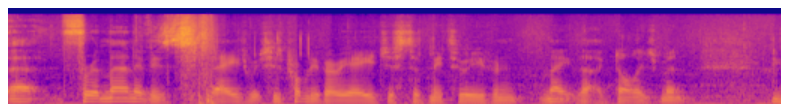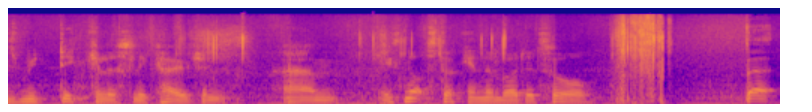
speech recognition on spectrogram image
uh, for a man of his age, which is probably very ageist of me to even make that acknowledgement, he's ridiculously cogent. Um, he's not stuck in the mud at all. But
